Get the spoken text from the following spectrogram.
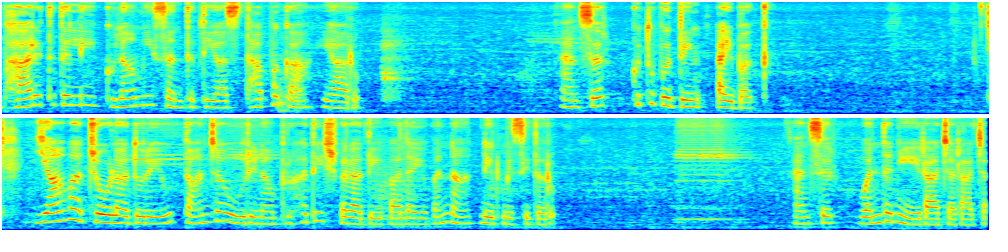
ಭಾರತದಲ್ಲಿ ಗುಲಾಮಿ ಸಂತತಿಯ ಸ್ಥಾಪಕ ಯಾರು? ಆನ್ಸರ್, ಕುತುಬುದ್ದೀನ್ ಐಬಕ್. ಯಾವ ಚೋಳ ದೊರೆಯು ತಾಂಜಾವೂರಿನ ಬೃಹದೇಶ್ವರ ದೇವಾಲಯವನ್ನು ನಿರ್ಮಿಸಿದರು? ಆನ್ಸರ್ ಒಂದನೇ ರಾಜರಾಜ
